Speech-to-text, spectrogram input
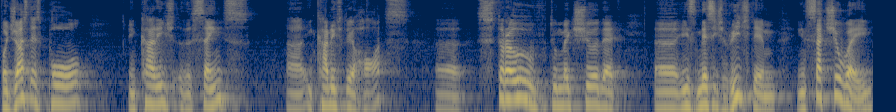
For just as Paul encouraged the saints, uh, encourage their hearts, uh, strove to make sure that uh, his message reached them in such a way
